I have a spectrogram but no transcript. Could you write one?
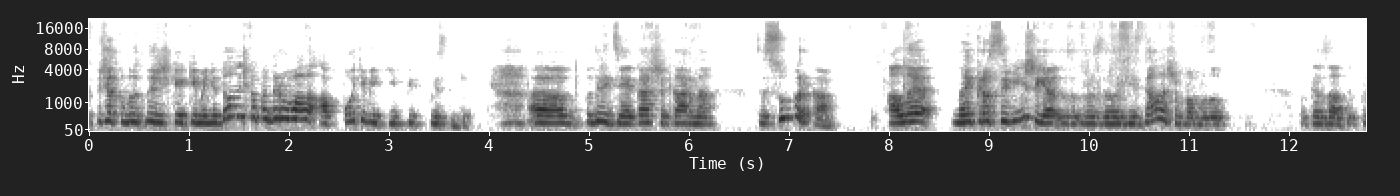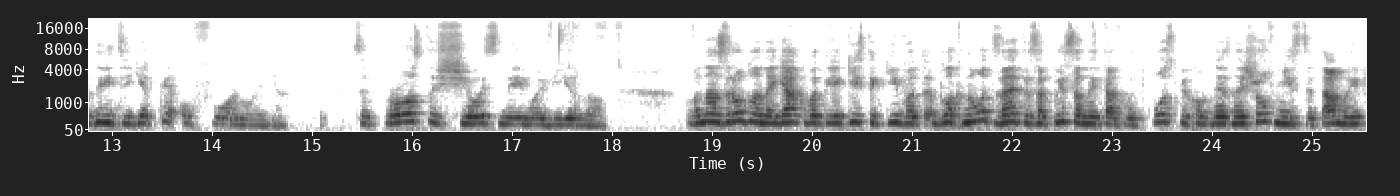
Спочатку були книжечки, які мені донечка подарувала, а потім які підписники. Е, Подивіться, яка шикарна це суперка. Але найкрасивіше, я заздалегідь щоб вам було показати. Подивіться, яке оформлення. Це просто щось неймовірно. Вона зроблена як от якийсь такий от блокнот, знаєте, записаний так от поспіхом, де знайшов місце, там і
